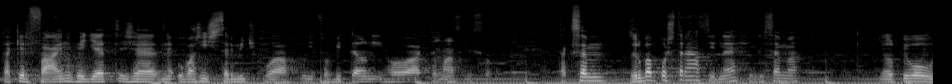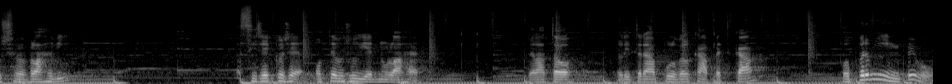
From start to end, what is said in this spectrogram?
tak je fajn vidět, že neuvaříš sedmičku a aspoň něco vitelného a to má smysl. Tak jsem zhruba po 14 dnech, když jsem měl pivo už v lahví, si řekl, že otevřu jednu lahev. Byla to litra a půl velká petka. Po prvním pivu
